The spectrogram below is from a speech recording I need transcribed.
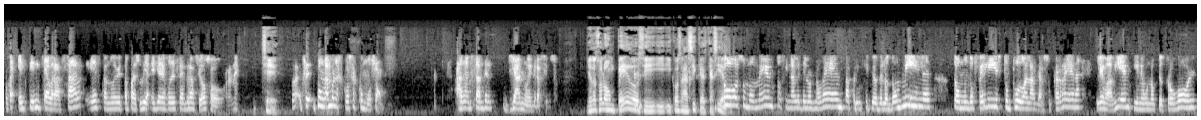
O sea, él tiene que abrazar esta nueva etapa de su vida. Ella dejó de ser gracioso, René. Sí. Pongamos las cosas como son. Adam Sandler ya no es gracioso. Ya no solo son pedos y, y- y cosas así que, que hacía. Tuvo su momento, finales de los 90, principios de los 2000, todo el mundo feliz, tú pudo alargar su carrera, le va bien, tiene uno que otro gol,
